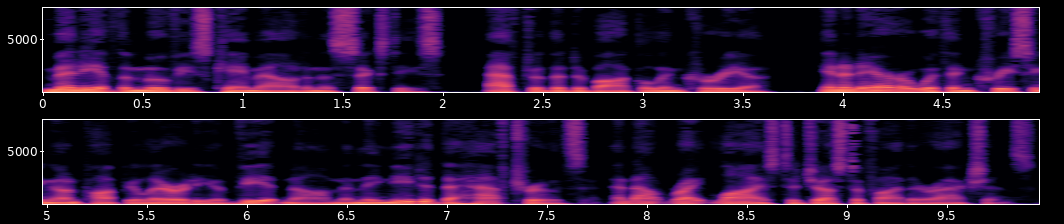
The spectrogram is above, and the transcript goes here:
Many of the movies came out in the 60s, after the debacle in Korea, in an era with increasing unpopularity of Vietnam, and they needed the half truths and outright lies to justify their actions.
